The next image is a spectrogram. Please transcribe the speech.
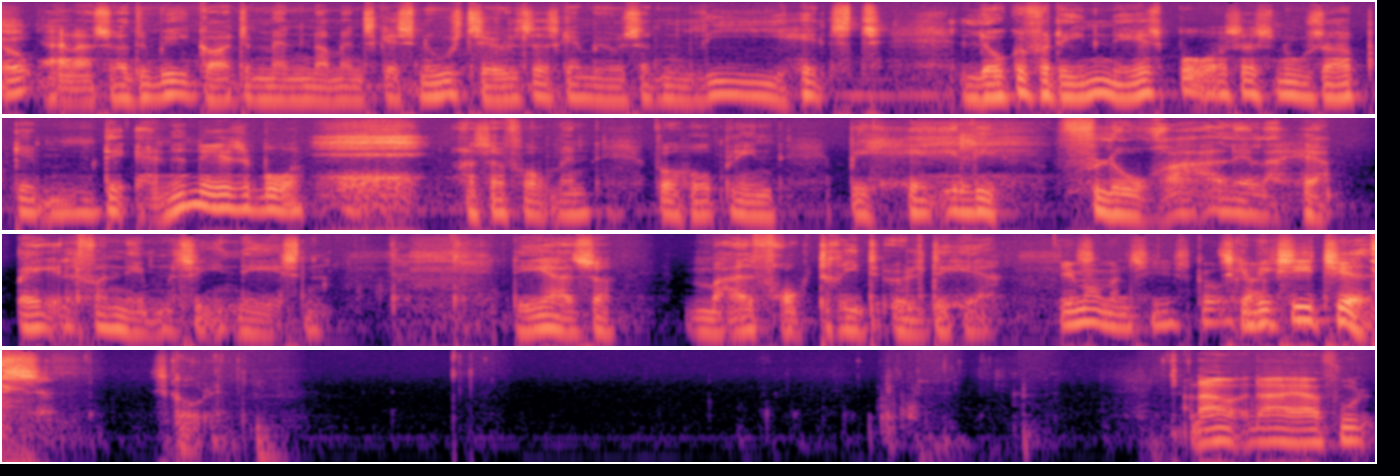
Jo. Anders, og du ved godt, at man, når man skal snuse til øl, så skal man jo sådan lige helst lukke for det ene næsebord, og så snuse op gennem det andet næsebord. Og så får man forhåbentlig en behagelig floral eller herbal fornemmelse i næsen. Det er altså meget frugtrigt øl, det her. Det må man sige. Skål. Skal vi ikke sige cheers? Skål. Der, der er fuld,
